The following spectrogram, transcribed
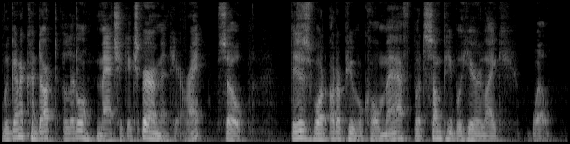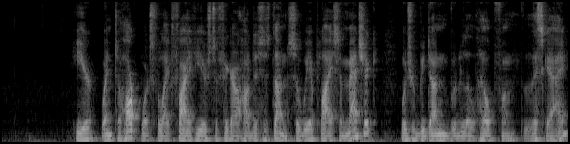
we're going to conduct a little magic experiment here, right? So this is what other people call math, but some people here like, well, here went to Hogwarts for like five years to figure out how this is done. So we apply some magic, which will be done with a little help from this guy.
